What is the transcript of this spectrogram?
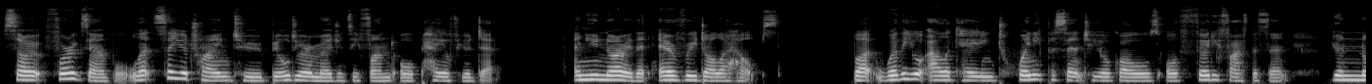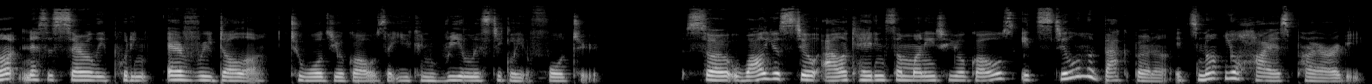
So, for example, let's say you're trying to build your emergency fund or pay off your debt, and you know that every dollar helps. But whether you're allocating 20% to your goals or 35%, you're not necessarily putting every dollar towards your goals that you can realistically afford to. So while you're still allocating some money to your goals, it's still on the back burner. It's not your highest priority.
